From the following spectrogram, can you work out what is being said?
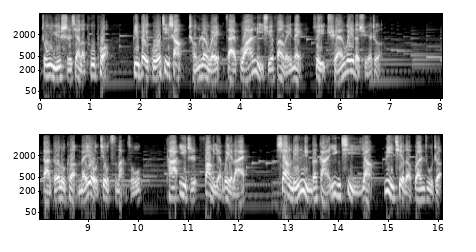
终于实现了突破，并被国际上承认为在管理学范围内最权威的学者。但德鲁克没有就此满足，他一直放眼未来，像灵敏的感应器一样密切地关注着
